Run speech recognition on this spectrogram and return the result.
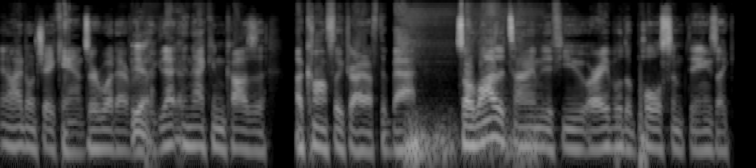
know, I don't shake hands or whatever. Yeah, like that, yeah. and that can cause a, a conflict right off the bat. So a lot of the times, if you are able to pull some things like,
